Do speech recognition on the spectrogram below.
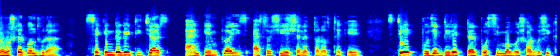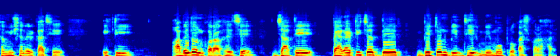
নমস্কার বন্ধুরা সেকেন্ডারি টিচার্স অ্যান্ড এমপ্লয়িজ অ্যাসোসিয়েশনের তরফ থেকে state project director Paschimbanga Sarva Shiksha মিশনের কাছে একটি আবেদন করা হয়েছে যাতে প্যারা টিচারদের বেতন বৃদ্ধির মেমো প্রকাশ করা হয়।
